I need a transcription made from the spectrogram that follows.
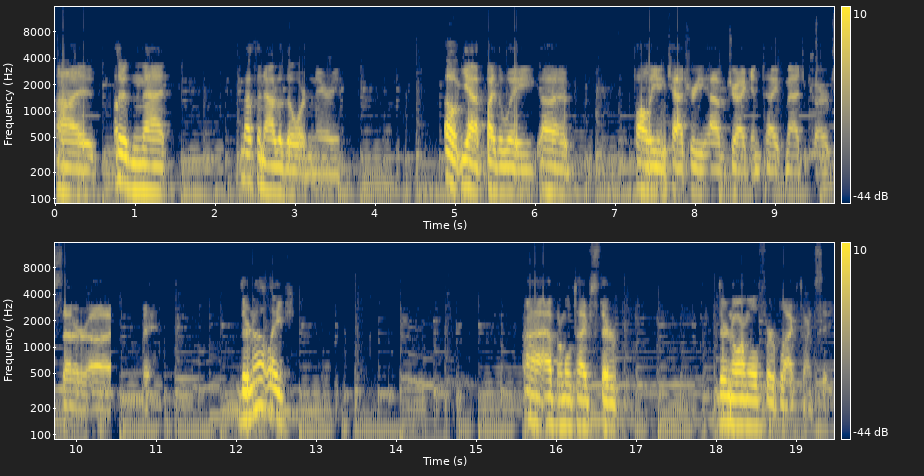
Uh, other than that, nothing out of the ordinary. Oh yeah, by the way, uh, Polly and Katri have dragon type Magikarps that are uh, they're not like uh, abnormal types. They're they're normal for Blackthorn City.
